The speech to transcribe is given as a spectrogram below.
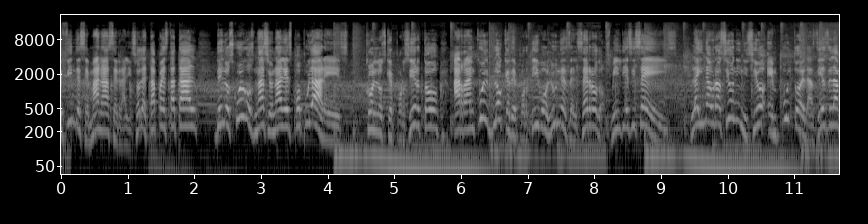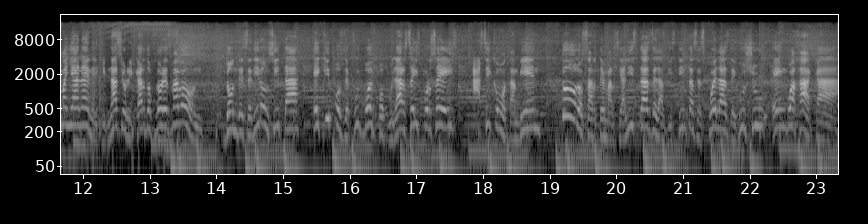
Este fin de semana se realizó la etapa estatal de los Juegos Nacionales Populares, con los que por cierto arrancó el bloque deportivo lunes del Cerro 2016. La inauguración inició en punto de las 10 de la mañana en el gimnasio Ricardo Flores Magón, donde se dieron cita equipos de fútbol popular 6x6, así como también todos los artemarcialistas de las distintas escuelas de Gushu en Oaxaca.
